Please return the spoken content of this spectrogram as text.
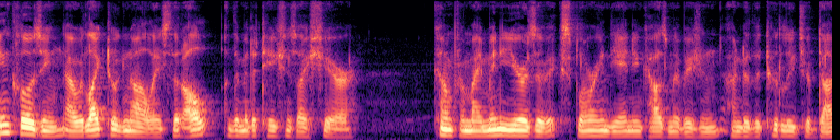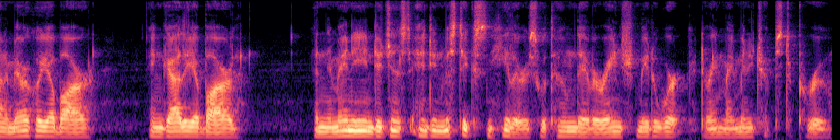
In closing, I would like to acknowledge that all of the meditations I share come from my many years of exploring the Andean cosmovision under the tutelage of Don Americo Yabar and Galia Yabar and the many indigenous Andean mystics and healers with whom they have arranged for me to work during my many trips to Peru.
